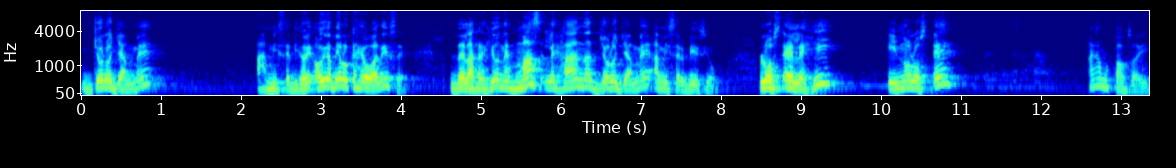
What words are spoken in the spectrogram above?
yo los llamé a mi servicio. Oiga bien lo que Jehová dice. De las regiones más lejanas, yo los llamé a mi servicio. Los elegí y no los he. Hagamos pausa ahí.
